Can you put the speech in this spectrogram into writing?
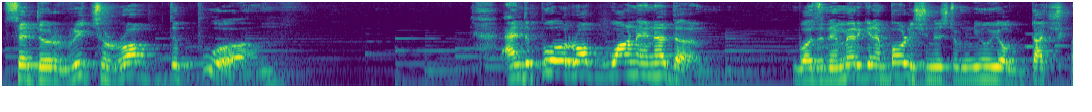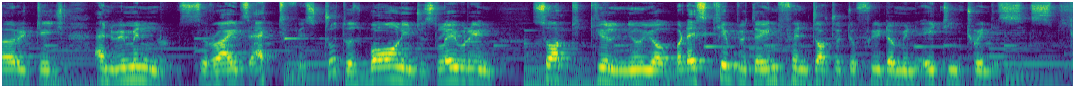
said the rich robbed the poor and the poor robbed one another was an American abolitionist of New York Dutch heritage and women's rights activist. Truth was born into slavery and Swartekill New York but escaped with her infant daughter to freedom in 1826.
